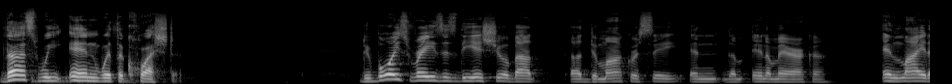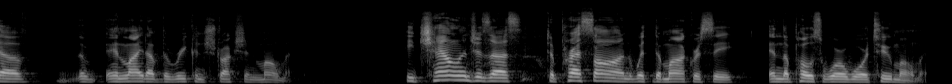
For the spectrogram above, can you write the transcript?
Thus, we end with a question. Du Bois raises the issue about uh, democracy in, the, in America in light, of the, in light of the Reconstruction moment. He challenges us to press on with democracy in the post World War II moment.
